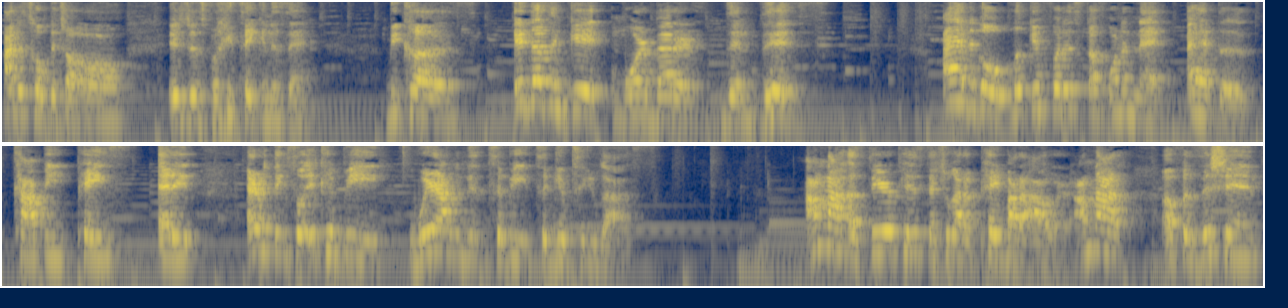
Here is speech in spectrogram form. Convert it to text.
I just hope that y'all all is just really taking this in because it doesn't get more better than this. I had to go looking for this stuff on the net. I had to copy, paste, edit, everything so it could be where I needed to be to give to you guys. I'm not a therapist that you gotta pay by the hour. I'm not a physician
